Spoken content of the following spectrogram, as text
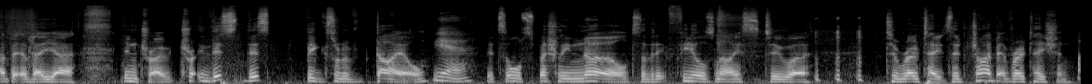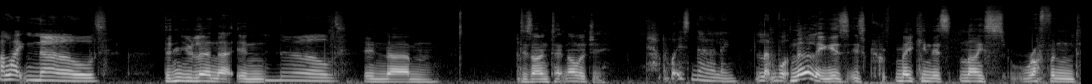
a bit of a uh, intro. Tr- this this big sort of dial. Yeah. It's all specially knurled so that it feels nice to uh, to rotate. So try a bit of rotation. I like knurled. Didn't you learn that in Knurled. in um, design technology? What is knurling? Like, what? Knurling is is cr- making this nice roughened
